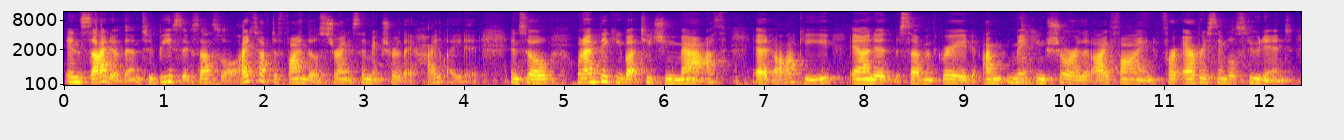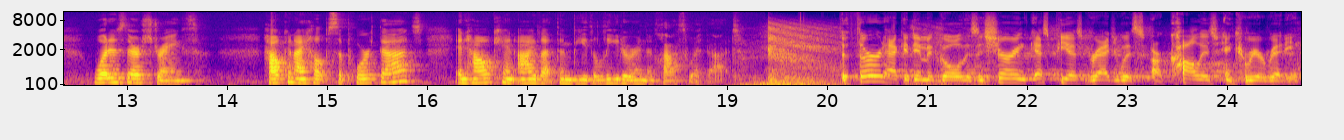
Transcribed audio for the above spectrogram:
inside of them to be successful. I just have to find those strengths and make sure they highlight it. And so when i'm thinking about teaching math at aki and at seventh grade i'm making sure that i find for every single student what is their strength? How can i help support that? And how can i let them be the leader in the class with that The third academic goal is ensuring SPS graduates are college and career ready.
